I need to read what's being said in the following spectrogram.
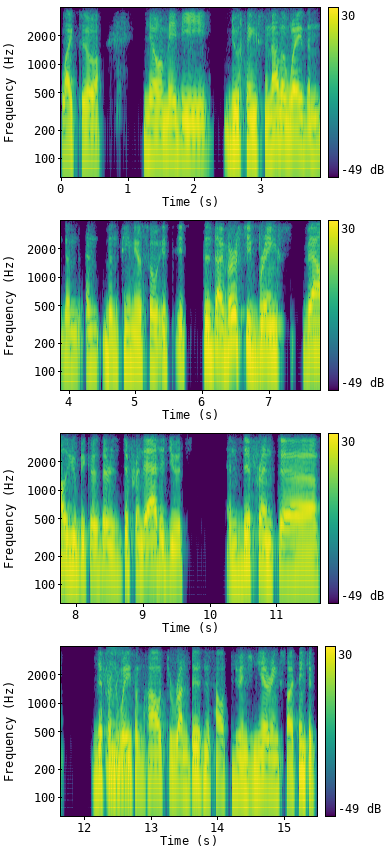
like to you know maybe do things another way than than and than female. So it it this diversity brings value because there is different attitudes and different uh, different mm-hmm. ways of how to run business how to do engineering. So i think it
